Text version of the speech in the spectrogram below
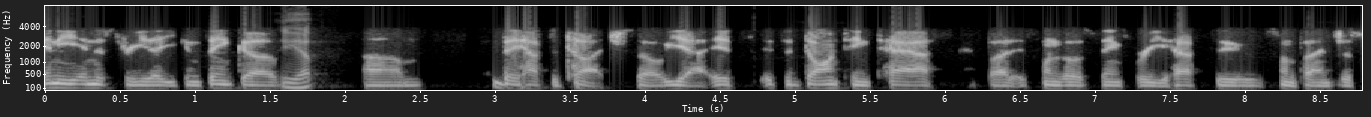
any industry that you can think of. Yep. Um, they have to touch. So yeah, it's it's a daunting task, but it's one of those things where you have to sometimes just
